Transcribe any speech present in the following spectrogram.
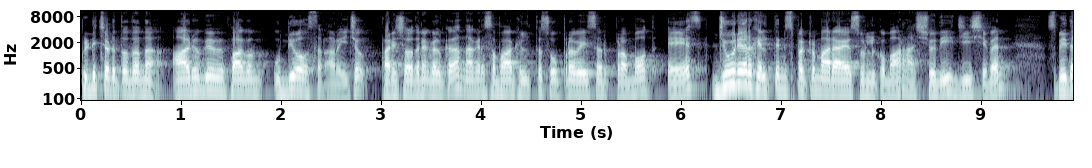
പിടിച്ചെടുത്തതെന്ന് ആരോഗ്യ വിഭാഗം ഉദ്യോഗസ്ഥർ അറിയിച്ചു. പരിശോധനകൾക്ക് നഗരസഭാ health supervisor Pramod A S junior health ഇൻസ്പെക്ടർമാരായ സുനിൽകുമാർ അശ്വതി ജി ശിവൻ സ്മിത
